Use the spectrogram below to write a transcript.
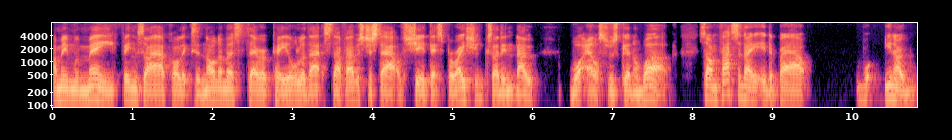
I mean, with me, things like Alcoholics Anonymous, therapy, all of that stuff, that was just out of sheer desperation because I didn't know what else was going to work. So I'm fascinated about what you know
